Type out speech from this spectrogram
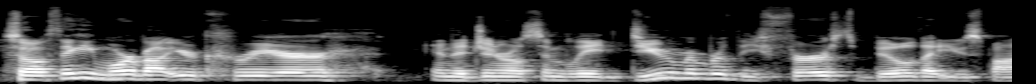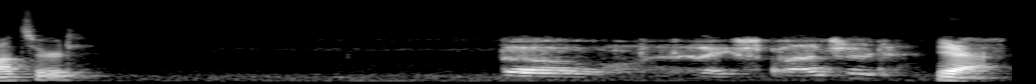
So, thinking more about your career in the General Assembly, do you remember the first bill that you sponsored? Oh, I sponsored. Yeah.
